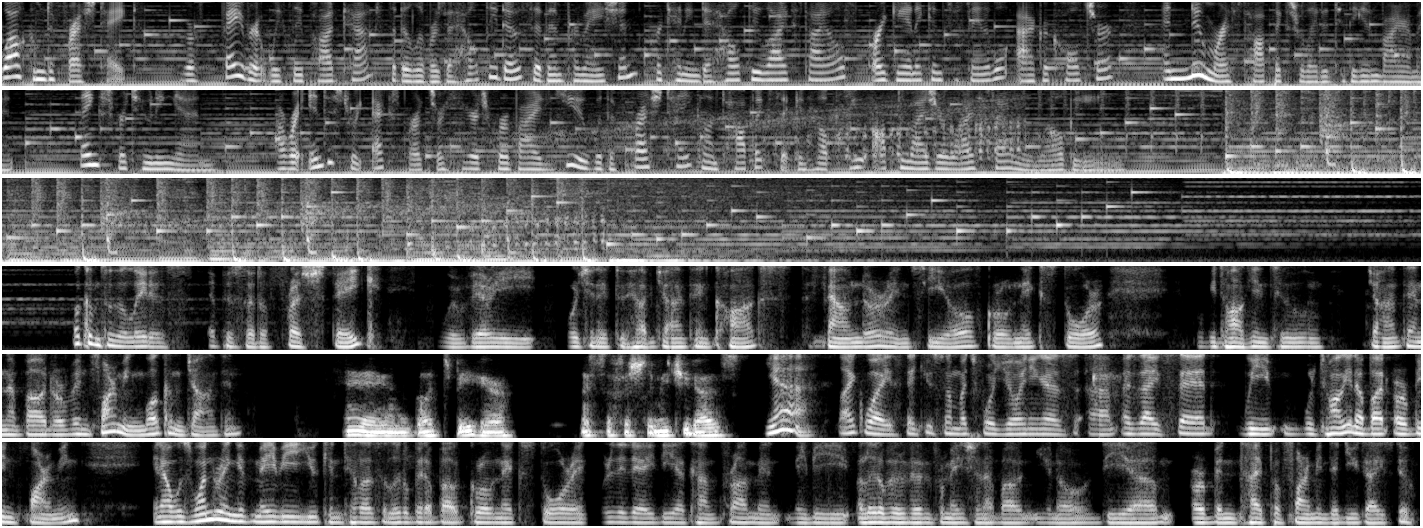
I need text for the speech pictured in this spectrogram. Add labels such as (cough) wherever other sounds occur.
Welcome to Fresh Take, your favorite weekly podcast that delivers a healthy dose of information pertaining to healthy lifestyles, organic and sustainable agriculture, and numerous topics related to the environment. Thanks for tuning in. Our industry experts are here to provide you with a fresh take on topics that can help you optimize your lifestyle and well being. Welcome to the latest episode of Fresh Take. We're very fortunate to have Jonathan Cox, the founder and CEO of Grow Next Door. We'll be talking to Jonathan about urban farming. Welcome, Jonathan. Hey, I'm glad to be here. Nice to officially meet you guys. Yeah, likewise. Thank you so much for joining us. Um, as I said, we we're talking about urban farming, and I was wondering if maybe you can tell us a little bit about Grow Next Door and where did the idea come from, and maybe a little bit of information about you know the um, urban type of farming that you guys do.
